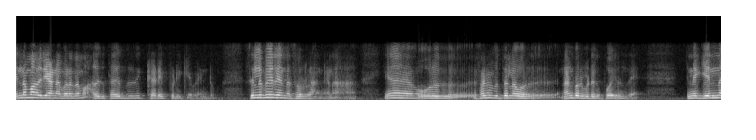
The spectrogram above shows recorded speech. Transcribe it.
என்ன மாதிரியான விரதமோ அதுக்கு தகுந்ததை கடைப்பிடிக்க வேண்டும். சில பேர் என்ன சொல்கிறாங்கன்னா ஏன் ஒரு சமீபத்தில் ஒரு நண்பர் வீட்டுக்கு போயிருந்தேன். இன்னைக்கு என்ன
